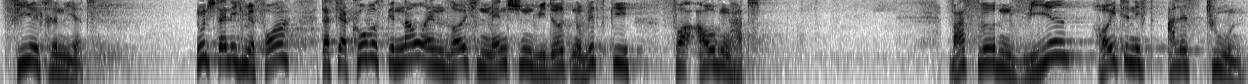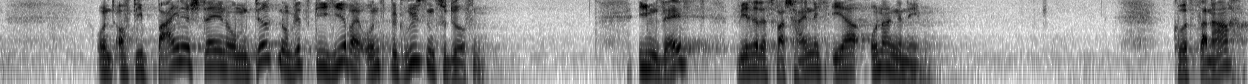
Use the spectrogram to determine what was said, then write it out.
viel trainiert. Nun stelle ich mir vor, dass Jakobus genau einen solchen Menschen wie Dirk Nowitzki vor Augen hat. Was würden wir heute nicht alles tun und auf die Beine stellen, um Dirk Nowitzki hier bei uns begrüßen zu dürfen? Ihm selbst wäre das wahrscheinlich eher unangenehm. Kurz danach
